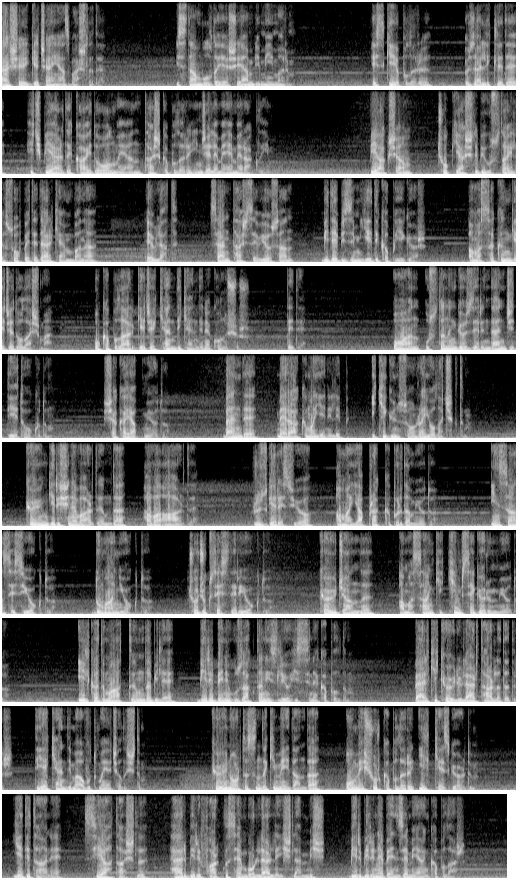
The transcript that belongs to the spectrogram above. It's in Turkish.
Her şey geçen yaz başladı. İstanbul'da yaşayan bir mimarım. Eski yapıları, özellikle de hiçbir yerde kaydı olmayan taş kapıları incelemeye meraklıyım. Bir akşam çok yaşlı bir ustayla sohbet ederken bana "Evlat, sen taş seviyorsan bir de bizim yedi kapıyı gör. Ama sakın gece dolaşma. O kapılar gece kendi kendine konuşur." dedi. O an ustanın gözlerinden ciddiyeti okudum. Şaka yapmıyordu. Ben de merakıma yenilip iki gün sonra yola çıktım. Köyün girişine vardığımda hava ağırdı. Rüzgar esiyor ama yaprak kıpırdamıyordu. İnsan sesi yoktu. Duman yoktu. Çocuk sesleri yoktu. Köy canlı ama sanki kimse görünmüyordu. İlk adımı attığımda bile biri beni uzaktan izliyor hissine kapıldım. Belki köylüler tarladadır diye kendimi avutmaya çalıştım. Köyün ortasındaki meydanda o meşhur kapıları ilk kez gördüm. Yedi tane siyah taşlı, her biri farklı sembollerle işlenmiş, birbirine benzemeyen kapılar.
